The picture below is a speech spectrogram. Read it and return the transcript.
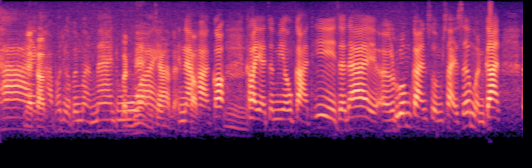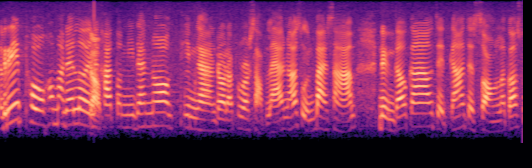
ใช่นะครับค่ะเพราะเดี๋ยวเป็นวันแม่ด้วยวันแม่แห่งชาติอะนะครัคะ บก็อืมใครอยากจะมีโอกาสที่จะได้เอ่อร่วมการสวมใส่เสื้อเหมือนกัน รีบโทรเข้ามาได้เลยนะคะตอนนี้ด้านนอกทีมงานรอรับโทรศัพท์แล้วนะ083 199 7972 แล้วก็ 085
